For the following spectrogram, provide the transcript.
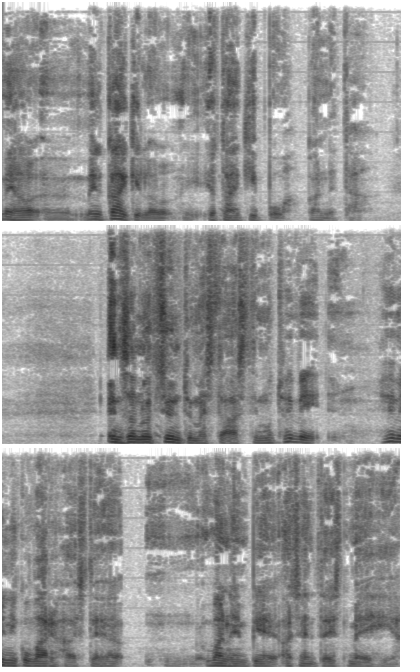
meillä, äh, meillä kaikilla on jotain kipua, kannetaan. En sano, että syntymästä asti, mutta hyvin, hyvin niin kuin varhaista ja vanhempien asenteista meihin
